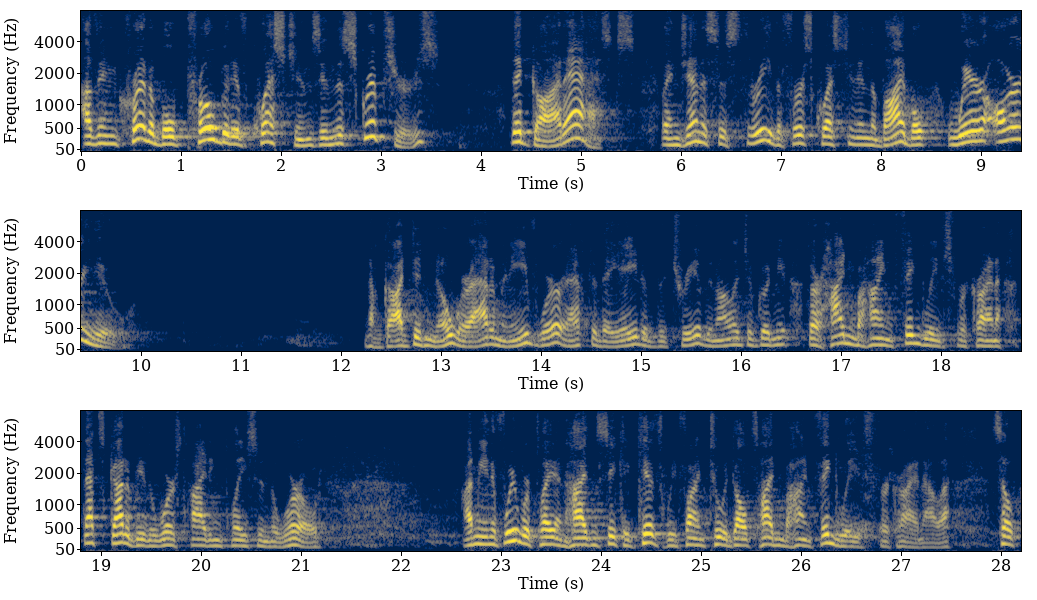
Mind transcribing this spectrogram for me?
of incredible probative questions in the scriptures that God asks. In Genesis 3, the first question in the Bible, where are you? Now, God didn't know where Adam and Eve were after they ate of the tree of the knowledge of good and evil. They're hiding behind fig leaves for crying out. That's got to be the worst hiding place in the world. I mean, if we were playing hide and seek at kids, we'd find two adults hiding behind fig leaves for crying out loud. So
